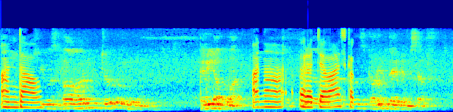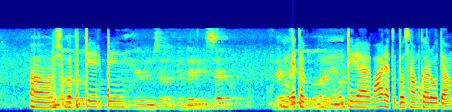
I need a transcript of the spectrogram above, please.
Андал. Она родилась как а, в общем, это пер, пер... это Переальвар, это был сам Гаруда.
